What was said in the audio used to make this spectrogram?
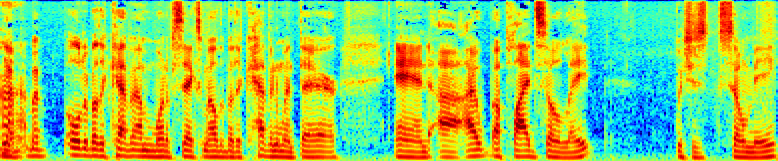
Yeah. Uh, my older brother Kevin, I'm one of six. My older brother Kevin went there, and uh, I applied so late, which is so me,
